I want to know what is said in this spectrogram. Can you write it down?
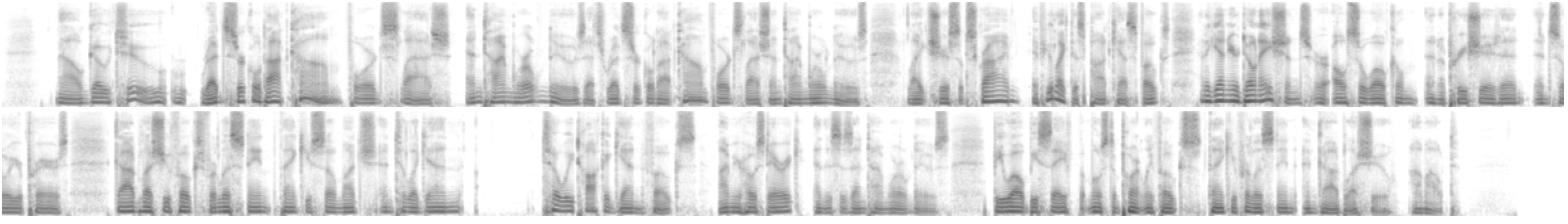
now go to redcircle.com forward slash end time world news. That's redcircle.com forward slash end time world news. Like, share, subscribe if you like this podcast, folks. And again, your donations are also welcome and appreciated, and so are your prayers. God bless you, folks, for listening. Thank you so much. Until again, till we talk again, folks. I'm your host, Eric, and this is End Time World News. Be well, be safe, but most importantly, folks, thank you for listening, and God bless you. I'm out.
